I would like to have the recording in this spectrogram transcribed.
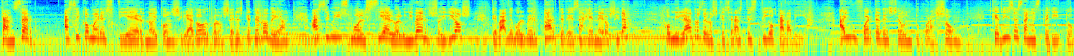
Cáncer. Así como eres tierno y conciliador con los seres que te rodean, asimismo el cielo, el universo y Dios te va a devolver parte de esa generosidad, con milagros de los que serás testigo cada día. Hay un fuerte deseo en tu corazón que dice San Expedito,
